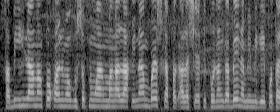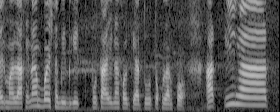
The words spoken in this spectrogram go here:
Sabihin lamang po kung ano mga gusto po mga, mga lucky numbers. Kapag alas 7 po ng gabi, namimigay po tayo ng mga lucky numbers. Nagbibigay po tayo ng code, kaya tutok lang po. At ingat!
